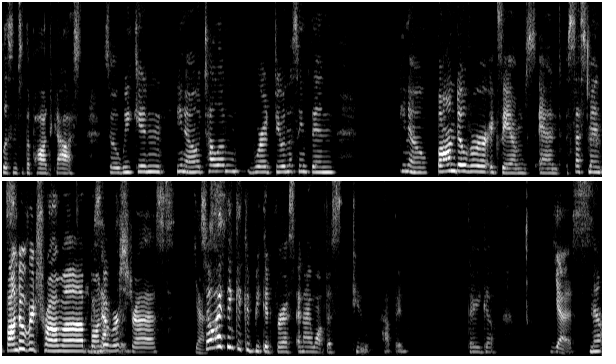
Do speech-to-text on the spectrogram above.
listen to the podcast. So we can, you know, tell them we're doing the same thing, you know, bond over exams and assessments. bond over trauma, bond over stress. Yes. So I think it could be good for us and I want this to happen. There you go. Yes. No.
